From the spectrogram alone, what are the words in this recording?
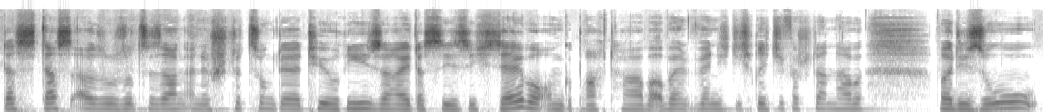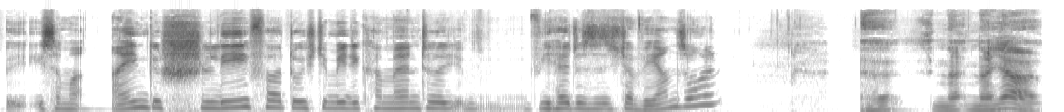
dass das also sozusagen eine Stützung der Theorie sei, dass sie sich selber umgebracht habe. Aber wenn ich dich richtig verstanden habe, war die so, ich sag mal, eingeschläfert durch die Medikamente. Wie hätte sie sich da wehren sollen? Äh, na, naja,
